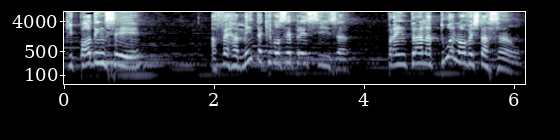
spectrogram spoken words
que podem ser a ferramenta que você precisa para entrar na tua nova estação.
